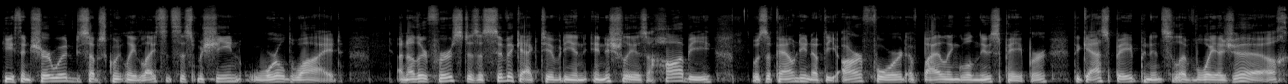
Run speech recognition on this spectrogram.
Heath and Sherwood subsequently licensed this machine worldwide. Another first as a civic activity and initially as a hobby was the founding of the R. Ford of bilingual newspaper, the Gaspé Peninsula Voyageur,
